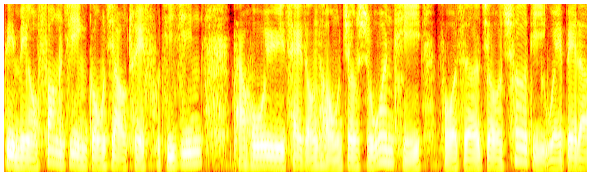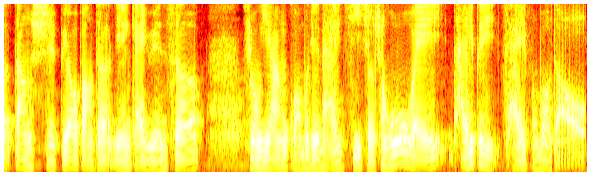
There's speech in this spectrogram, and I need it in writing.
并没有放进公教退抚基金。他呼吁蔡总统正视问题，否则就彻底违背了当时标榜的年改原则。中央广播电台记者陈国为台北采访报道。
